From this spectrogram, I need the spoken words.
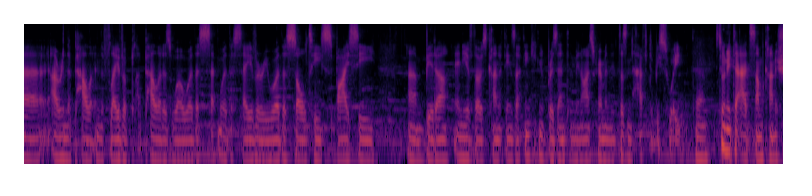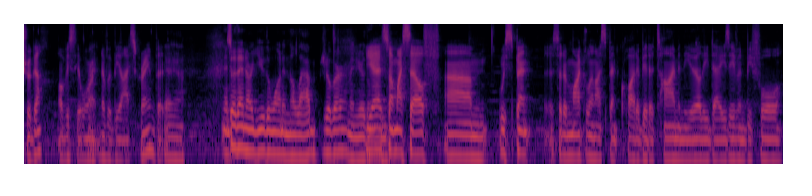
uh, are in the palate, in the flavor palette as well, whether whether savory, whether salty, spicy. Um, bitter, any of those kind of things. I think you can present them in ice cream, and it doesn't have to be sweet. Yeah. Still need to add some kind of sugar. Obviously, it won't Right. never be ice cream, but Yeah, yeah. So then, are you the one in the lab, Gilbert? I mean, you're the yeah, one. so myself, um, we spent sort of Michael and I spent quite a bit of time in the early days, even before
